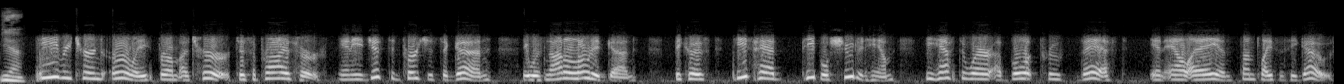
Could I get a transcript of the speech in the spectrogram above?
Yeah. He returned early from a tour to surprise her, and he just had purchased a gun. It was not a loaded gun because he's had people shoot at him. He has to wear a bulletproof vest in L.A. and some places he goes.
